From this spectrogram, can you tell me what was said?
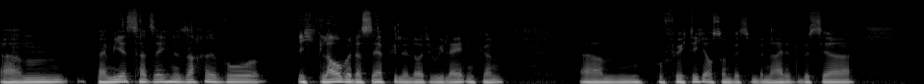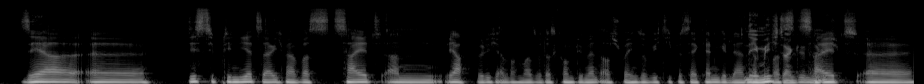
Ähm, bei mir ist tatsächlich eine Sache, wo ich glaube, dass sehr viele Leute relaten können. Ähm, wofür ich dich auch so ein bisschen beneide. Du bist ja sehr äh, diszipliniert, sage ich mal, was Zeit an, ja, würde ich einfach mal so das Kompliment aussprechen, so wie ich dich bisher kennengelernt habe. Nehme was danke, Zeit äh,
